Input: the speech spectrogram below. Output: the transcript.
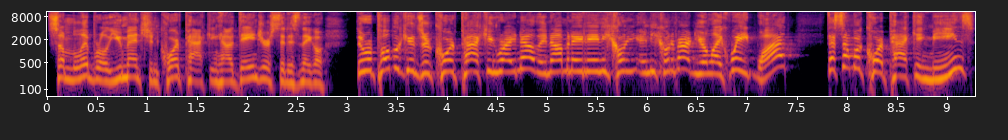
some liberal, you mentioned court packing, how dangerous it is. And they go, the Republicans are court packing right now. They nominated Amy Coney, Amy Coney Barrett. And you're like, wait, what? That's not what court packing means.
